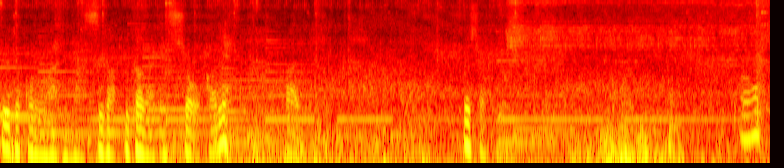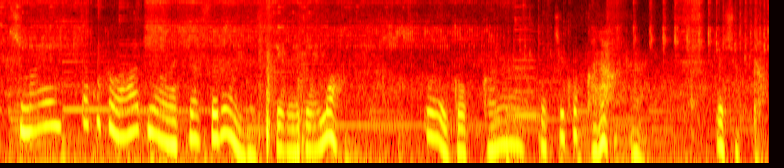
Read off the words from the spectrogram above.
というところがありますが、いかがでしょうかね。はい。よいしょ。あっち前行ったことはあるような気がするんですけれども、どう行こうかな。どっち行こうかな。うん、よいしょっと。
